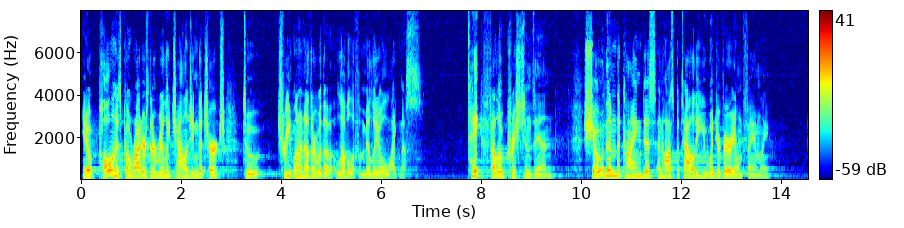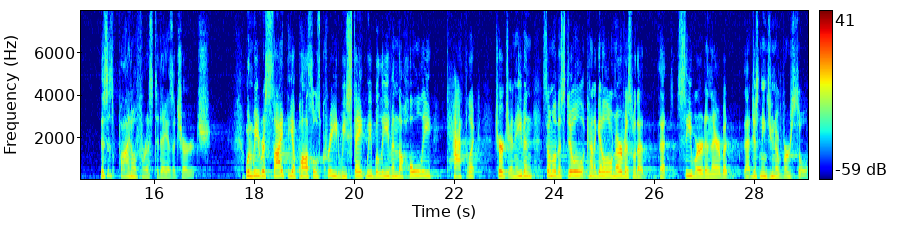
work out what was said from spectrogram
You know, Paul and his co writers, they're really challenging the church to treat one another with a level of familial likeness. Take fellow Christians in, show them the kindness and hospitality you would your very own family. This is vital for us today as a church. When we recite the Apostles' Creed, we state we believe in the Holy Catholic Church. And even some of us still kind of get a little nervous with that, that C word in there, but that just means universal.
